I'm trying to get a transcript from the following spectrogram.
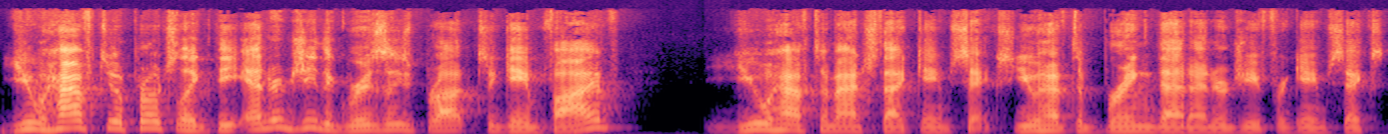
you have to approach like the energy the Grizzlies brought to game five. You have to match that game six. You have to bring that energy for game six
